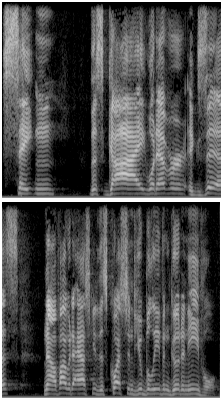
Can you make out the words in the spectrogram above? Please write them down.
Satan, this guy, whatever exists. Now, if I would ask you this question, do you believe in good and evil?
